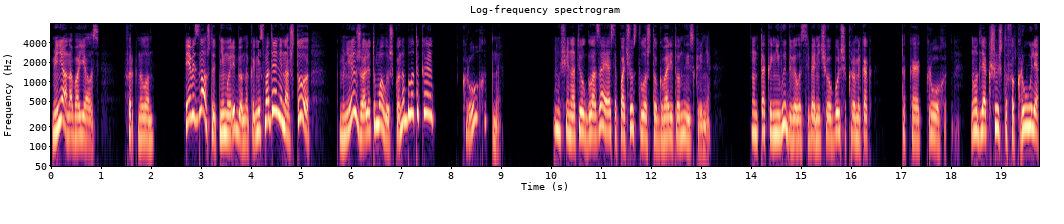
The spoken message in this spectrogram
«Меня она боялась», — фыркнул он. «Я ведь знал, что это не мой ребенок, и несмотря ни на что, мне жаль эту малышку. Она была такая крохотная». Мужчина отвел глаза, и Ася почувствовала, что говорит он искренне. Он так и не выдавил из себя ничего больше, кроме как «такая крохотная». Но для Кшиштофа Круля,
